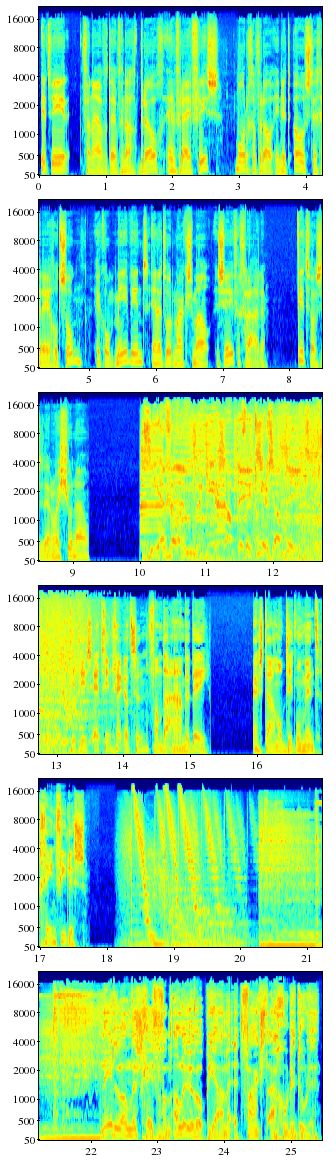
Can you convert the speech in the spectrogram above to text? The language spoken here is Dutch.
Het weer vanavond en vannacht droog en vrij fris. Morgen vooral in het oosten geregeld zon. Er komt meer wind en het wordt maximaal 7 graden. Dit was het NOS Journaal. ZFM, verkeersupdate. verkeersupdate. Dit is Edwin Gerritsen van de ANWB. Er staan op dit moment geen files. Nederlanders geven van alle Europeanen het vaakst aan goede doelen.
